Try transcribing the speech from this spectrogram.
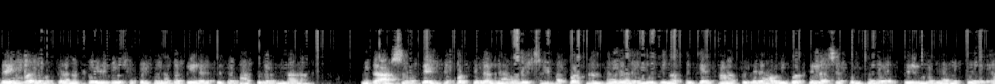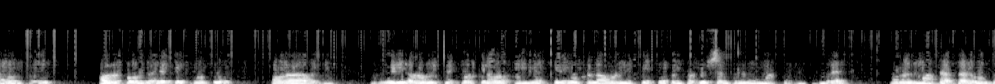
ಪ್ರೇಮವಾದಿ ಮತ್ತು ಅನುಕೂಲ ಶಕುಂತಲ ಬಗ್ಗೆ ಹೇಳ್ತಿದ್ದ ಮಾತುಗಳನ್ನ ಈಗ ಆಶ್ರಮಕ್ಕೆ ಎಂಟ್ರಿ ಕೊಡ್ತಿದ್ದಾನೆ, ಯಾರು ದುಷ್ಯಂತ ಕೊಟ್ಟಂತ ಮೂರು ಜನ ಸಖಿಯರು ಕಾಣುತ್ತಿದ್ದಾರೆ. ಅವ್ನಿಗೆ ಗೊತ್ತಿಲ್ಲ ಶಕುಂತಲೆ, ಪ್ರೇಮವಾದಿ ಅನುಕೂಲ ಯಾರು ಅಂತೇಳಿ. ಅವರ ಸೌಂದರ್ಯಕ್ಕೆ ಕೂತು ಅವರ, ಇಡೀ ಅವರ ವ್ಯಕ್ತಿತ್ವಕ್ಕೆ, ಅವರ ಸೌಂದರ್ಯಕ್ಕೆ ರೂಪ ಲಾವಣ್ಯಕ್ಕೆ ಕೊಟ್ಟಂತ ದುಷ್ಯಂತನ ಏನ್ ಮಾಡ್ತಾನೆ ಅಂತಂದ್ರೆ ಅವರಲ್ಲಿ ಮಾತಾಡ್ತಾ ಇರುವಂತ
